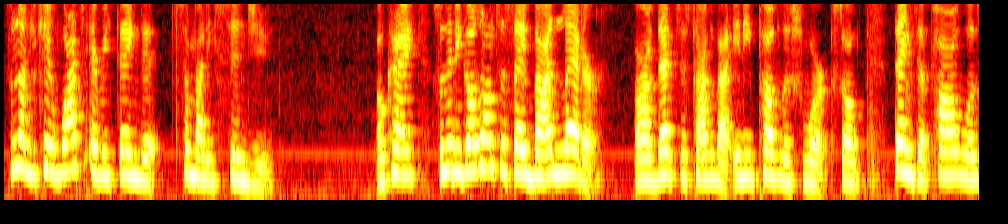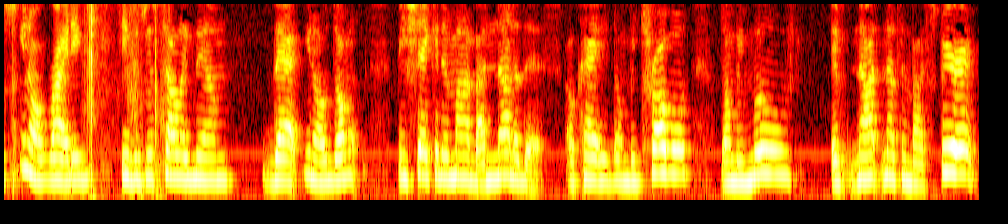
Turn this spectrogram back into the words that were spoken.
sometimes you can't watch everything that somebody sends you. Okay, so then he goes on to say by letter, or that's just talking about any published work. So things that Paul was, you know, writing, he was just telling them that, you know, don't be shaken in mind by none of this. Okay, don't be troubled, don't be moved, if not nothing by spirit,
